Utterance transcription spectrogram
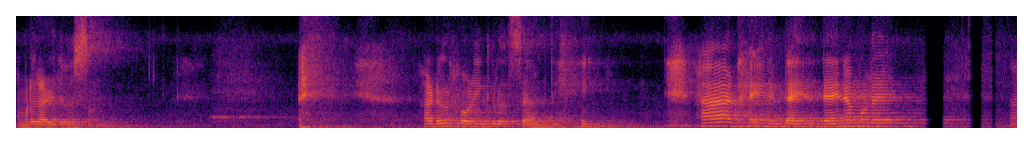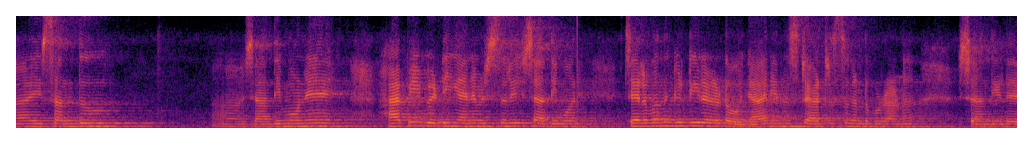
നമ്മൾ കഴിഞ്ഞ ദിവസം അടൂർ ഹോളിംഗ് ക്രോസ് ശാന്തി ഡൈന ഡൈനാമോളെ ഹായ് സന്തു ആ, ശാന്തി മോനെ ഹാപ്പി വെഡിങ് ആനിവേഴ്സറി ശാന്തി മോനെ. ചിലവൊന്നും കിട്ടിയില്ല കേട്ടോ. ഞാൻ ഇന്ന് സ്റ്റാറ്റസ് കണ്ടപ്പോഴാണ് ശാന്തിയുടെ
